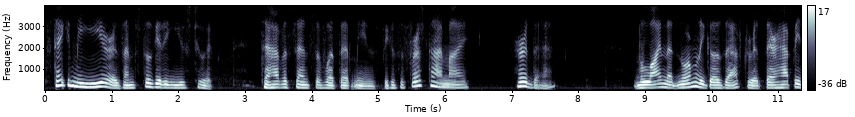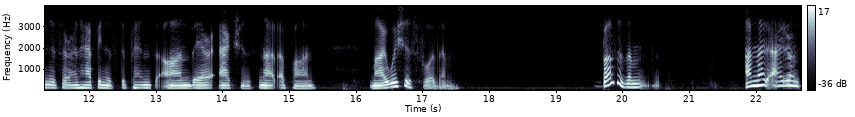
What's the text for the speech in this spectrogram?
It's taken me years, I'm still getting used to it, to have a sense of what that means. Because the first time I heard that, the line that normally goes after it, their happiness or unhappiness depends on their actions, not upon my wishes for them. Both of them, I'm not, I don't,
